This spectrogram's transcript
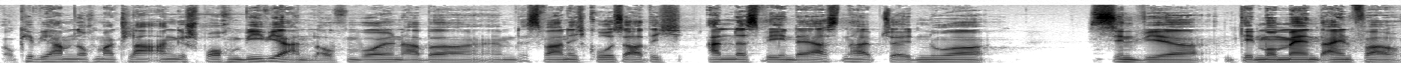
okay, wir haben nochmal klar angesprochen, wie wir anlaufen wollen, aber ähm, das war nicht großartig anders wie in der ersten Halbzeit, nur sind wir den Moment einfach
